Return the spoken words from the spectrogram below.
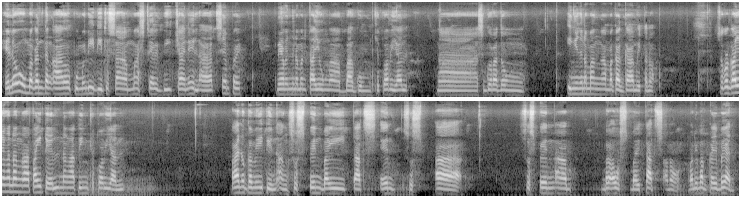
Hello, magandang araw po muli dito sa Master B Channel. At siyempre meron na naman tayong ah, bagong tutorial na siguradong inyo na namang ah, magagamit ano. So kagaya nga ng ah, title ng ating tutorial paano gamitin ang suspend by touch and sus ah suspend ah, browse by touch ano? Malimag kayo ba yan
